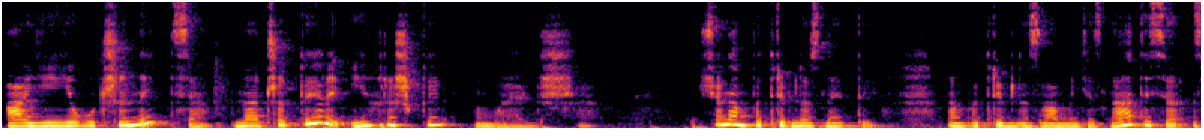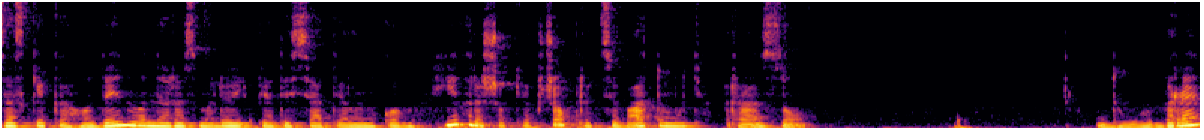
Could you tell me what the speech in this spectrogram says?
а її учениця на 4 іграшки менше. Що нам потрібно знайти? Нам потрібно з вами дізнатися, за скільки годин вони розмалюють 50 ялинкових іграшок, якщо працюватимуть разом. Добре.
